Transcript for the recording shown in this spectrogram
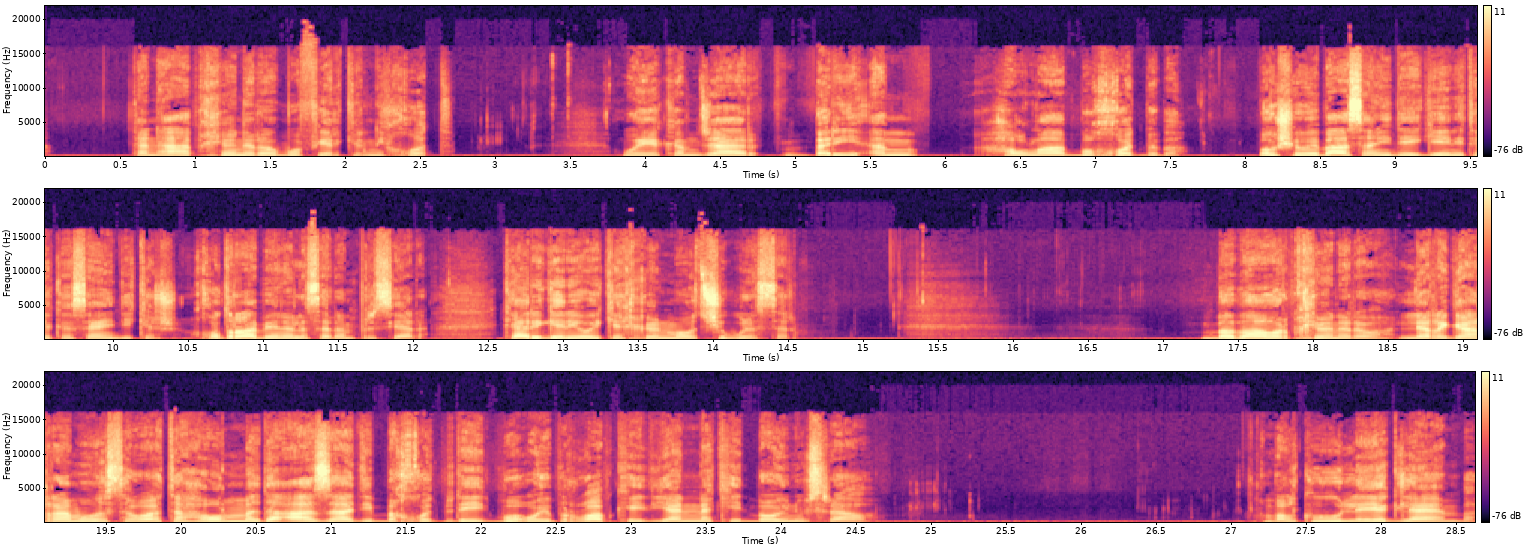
تەنها بخێنەرەوە بۆ فێرکردنی خۆت و یەکەم جار بەری ئەم هەوڵە بۆ خۆت ببە بەو شێوەیە بە ئاسانی دەیگەێنیتە کەسانی دیکەش خۆت ڕابێنە لەسەر ئەم پرسیارە کاریگەریەوەی کە خوێنمەوە چی بوو لەسەر بە باوەڕ بخوێنەرەوە لە ڕێگا ڕامەوەستەوە تا هەوڵ مەدە ئازادی بەخۆت بدەیت بۆ ئەوەی بڕوا بکەیت یان نەکەیت بەوەی نووسراوە بەڵکو لە یەک لایەن بە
